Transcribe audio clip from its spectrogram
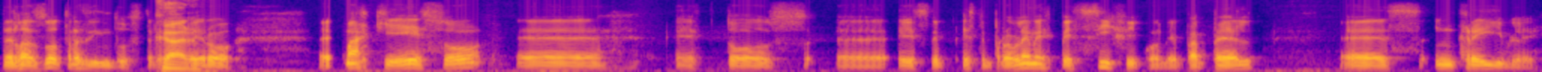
de, las otras industrias. Pero eh, más que eso, estos, este, este, problema específico de papel es increíble.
